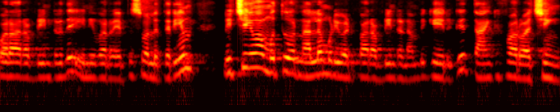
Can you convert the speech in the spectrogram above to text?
போகிறார் அப்படின்றது இனி வர எபிசோடில் தெரியும். நிச்சயமாக முத்து ஒரு நல்ல முடிவு எடுப்பார் அப்படின்ற நம்பிக்கை இருக்குது தேங்க்யூ ஃபார் வாட்சிங்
